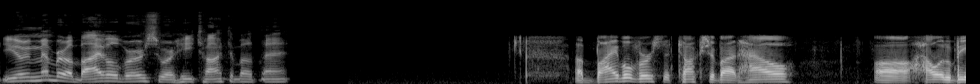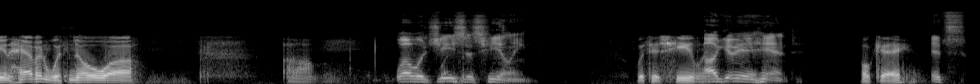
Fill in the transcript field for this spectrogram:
Do you remember a Bible verse where he talked about that? A Bible verse that talks about how uh, how it'll be in heaven with no uh, um, Well, with Jesus healing. with his healing. I'll give you a hint. okay. It's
